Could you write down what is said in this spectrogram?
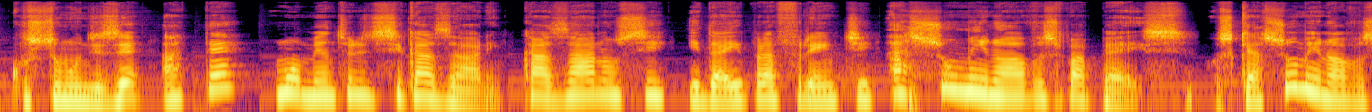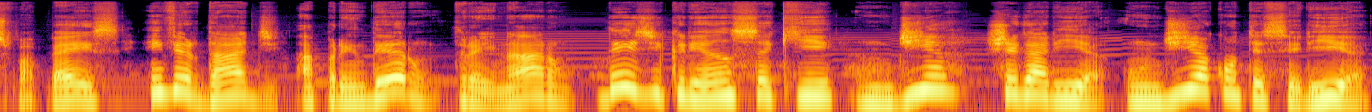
costumam dizer, até o momento de se casarem. Casaram-se e daí para frente assumem novos papéis. Os que assumem novos papéis, em verdade, aprenderam, treinaram desde criança que um dia chegaria, um dia aconteceria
